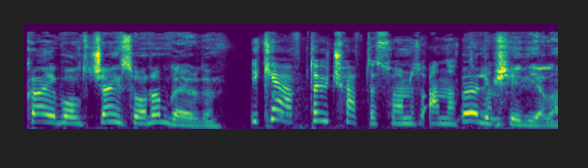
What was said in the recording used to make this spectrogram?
kaybolduktan sonra mı gördüm? İki hafta üç hafta sonra anlattın. Öyle bana. bir şey diyelim.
